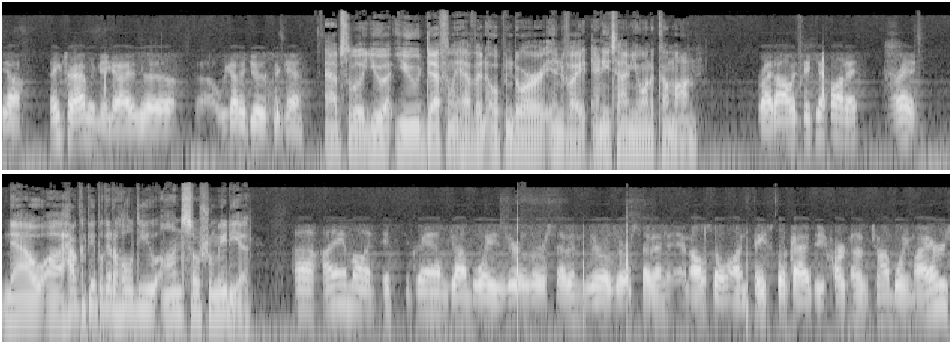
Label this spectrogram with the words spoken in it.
Yeah. Thanks for having me, guys. Uh, uh, we got to do this again. Absolutely. You you definitely have an open door invite anytime you want to come on. Right on. We'll take you up on it. All right. Now, uh, how can people get a hold of you on social media? Uh, I am on Instagram, JohnBoy007, and also on Facebook, I have the Art of Jonboy Meyers,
